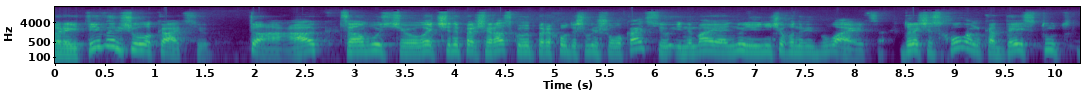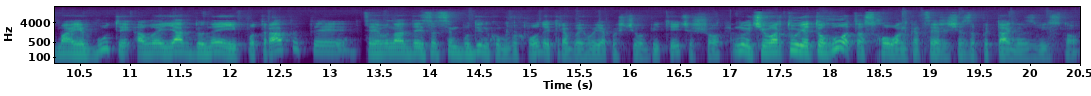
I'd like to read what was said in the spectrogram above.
Перейти в іншу локацію? Так. Це, мабуть, що ледь чи не перший раз, коли переходиш в іншу локацію і немає, ну і нічого не відбувається. До речі, схованка десь тут має бути, але як до неї потрапити? Це вона десь за цим будинком виходить, треба його якось чи обійти, чи що. Ну і чи вартує того та схованка? Це ж ще запитання, звісно.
